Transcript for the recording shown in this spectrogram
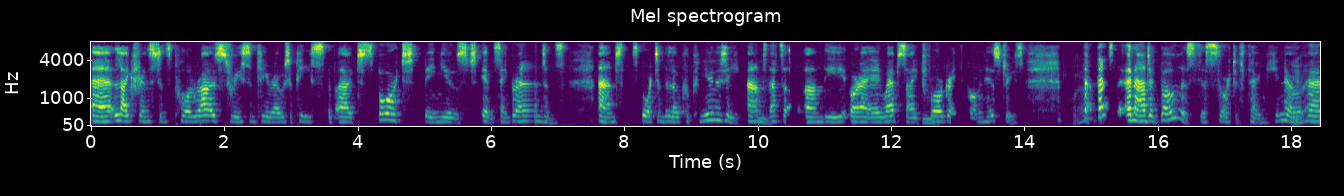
Uh, like, for instance, Paul Rouse recently wrote a piece about sport being used in St. Brendan's and sport in the local community. And mm. that's up on the RIA website mm. for Common Histories. Wow. That, that's an added bonus, this sort of thing, you know. Yeah. Uh,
